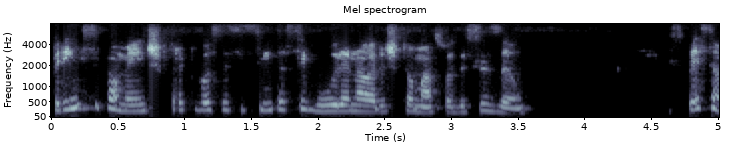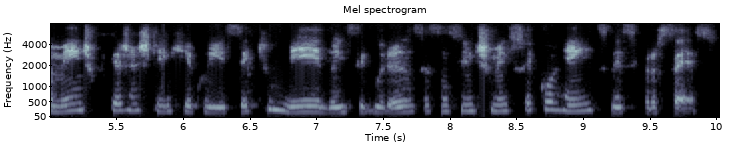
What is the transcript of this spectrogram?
principalmente para que você se sinta segura na hora de tomar sua decisão. Especialmente porque a gente tem que reconhecer que o medo, a insegurança são sentimentos recorrentes nesse processo.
